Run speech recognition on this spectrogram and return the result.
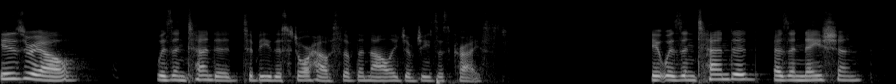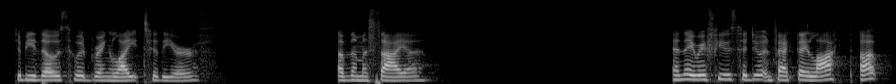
Israel was intended to be the storehouse of the knowledge of Jesus Christ. It was intended as a nation to be those who would bring light to the earth of the Messiah. And they refused to do it. In fact, they locked up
